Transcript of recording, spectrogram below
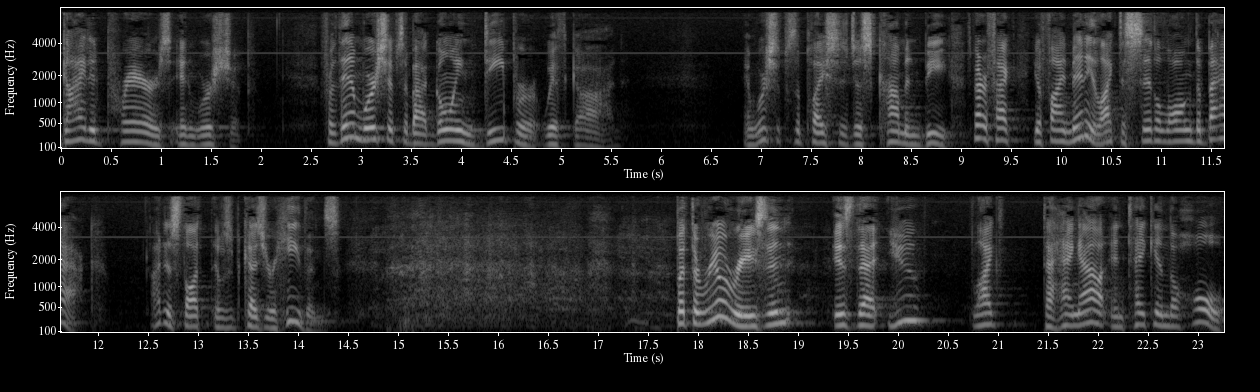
guided prayers in worship. For them, worship's about going deeper with God. And worship's a place to just come and be. As a matter of fact, you'll find many like to sit along the back. I just thought it was because you're heathens. But the real reason is that you like to hang out and take in the whole.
